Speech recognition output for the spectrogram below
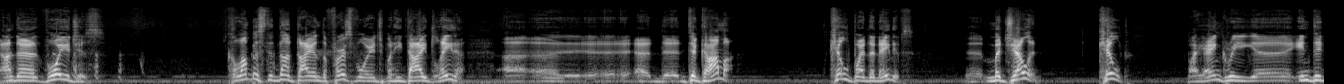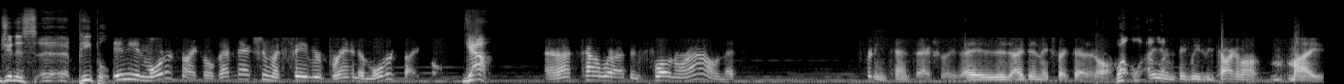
on their voyages. Columbus did not die on the first voyage, but he died later. Uh, uh, uh, Da Gama, killed by the natives. Uh, Magellan, killed by angry uh, indigenous uh, people. Indian motorcycles. That's actually my favorite brand of motorcycle, Yeah, and that's kind of where I've been floating around. That's pretty intense, actually. I, I didn't expect that at all. Well, I didn't even think we'd be talking about my.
